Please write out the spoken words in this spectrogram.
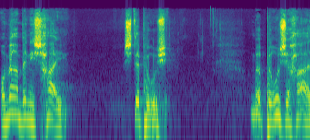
אומר הבן איש חי, שתי פירושים. אומר פירוש אחד,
